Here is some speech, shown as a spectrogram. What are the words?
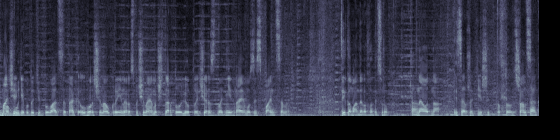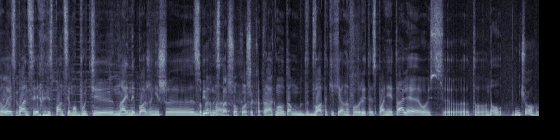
Матчі, Мабуть- які будуть відбуватися, так Угорщина, Україна розпочинаємо 4 лютого і через два дні граємо з іспанцями. Дві команди виходять з груп. Так. Не одна. І це вже тішить. Тобто шанси Так, але українців іспанці, іспанці, мабуть, е, найнебажаніша збірна. суперник з першого кошика. Так? Так, ну там д- два таких явно фаворити Іспанія і Італія. Ось е, то ну нічого.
